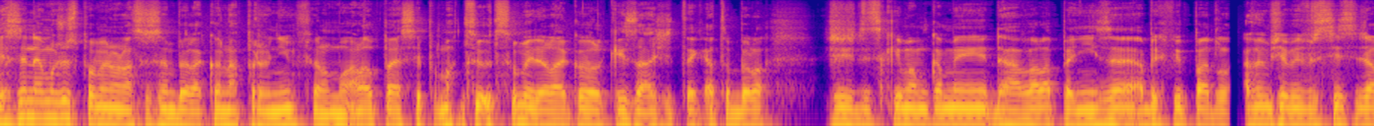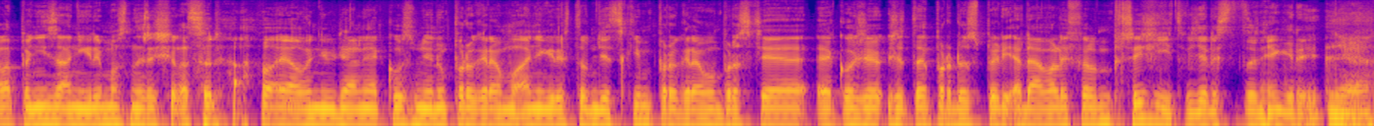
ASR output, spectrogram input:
Já si nemůžu vzpomenout, na co jsem byl jako na prvním filmu, ale úplně si pamatuju, co mi dalo jako velký zážitek a to bylo, že vždycky mamka mi dávala peníze, abych vypadl. A vím, že by prostě si dala peníze a nikdy moc neřešila, co dává. A oni udělali nějakou změnu programu a někdy v tom dětském programu prostě, jako že, že to je pro dospělý a dávali film Přežít. Viděli jste to někdy? Nie.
